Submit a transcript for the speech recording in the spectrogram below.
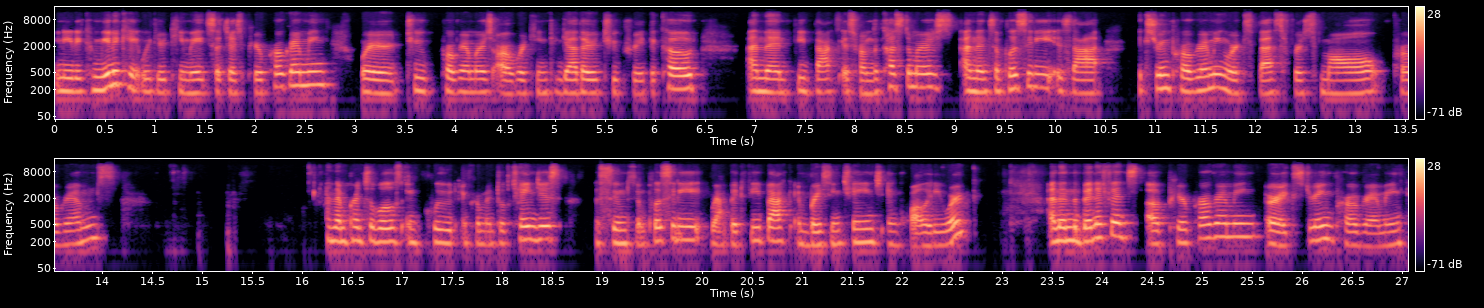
You need to communicate with your teammates, such as peer programming, where two programmers are working together to create the code. And then feedback is from the customers. And then simplicity is that extreme programming works best for small programs and then principles include incremental changes, assume simplicity, rapid feedback, embracing change, and quality work. And then the benefits of peer programming or extreme programming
